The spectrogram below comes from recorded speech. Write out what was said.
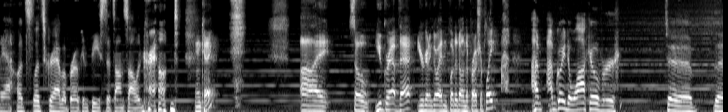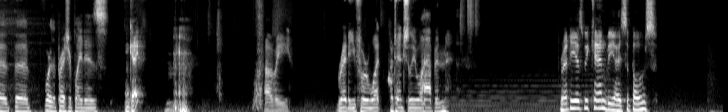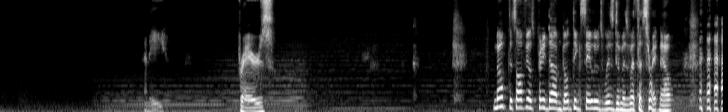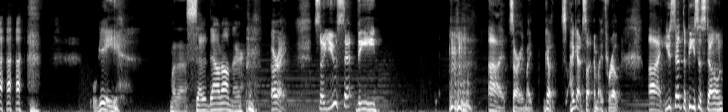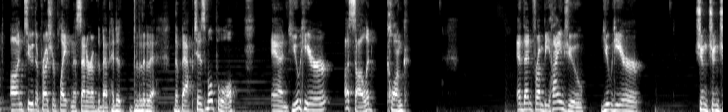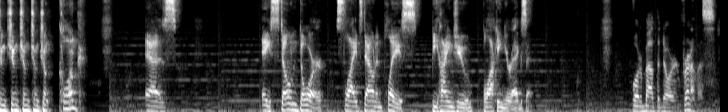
Yeah, let's let's grab a broken piece that's on solid ground. Okay. Uh, so you grab that. You're going to go ahead and put it on the pressure plate. I'm I'm going to walk over to the the where the pressure plate is. Okay. Are we ready for what potentially will happen. Ready as we can be, I suppose. Any prayers? Nope, this all feels pretty dumb. Don't think Selune's wisdom is with us right now. Okay. I'm gonna set it down on there. All right. So you set the. uh, sorry, my got I got something in my throat. Uh, you set the piece of stone onto the pressure plate in the center of the the baptismal pool, and you hear a solid clunk. And then from behind you, you hear chung chung chung chung chung chung chung clunk as a stone door slides down in place behind you, blocking your exit. What about the door in front of us?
